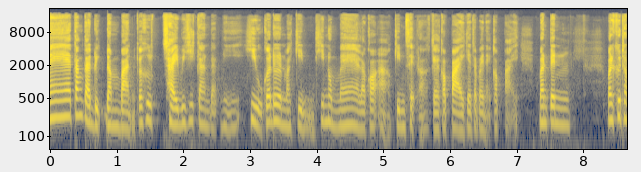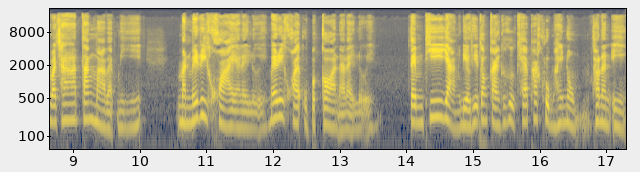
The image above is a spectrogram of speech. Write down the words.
แม่ตั้งแต่ดึกดำบรรพ์ก็คือใช้วิธีการแบบนี้ หิวก็เดินมากินที่นมแม่แล้วก็อ่ากินเสร็จแล้วแกก็ไปแกจะไปไหนก็ไป มันเป็นมันคือธรรมชาติตั้งมาแบบนี้ มันไม่รีควายอะไรเลย ไม่รีควายอุปกรณ์อะไรเลย เต็มที่อย่างเดียวที่ต้องการก็คือแค่ผ้าคลุมให้นม เท่านั้นเอง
